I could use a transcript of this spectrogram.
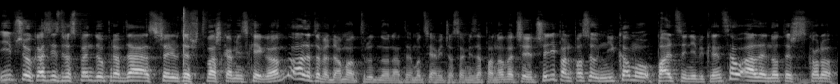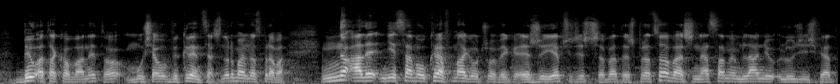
I przy okazji z rozpędu, prawda, strzelił też w twarz Kamińskiego, no ale to wiadomo, trudno nad emocjami czasami zapanować. Czyli pan poseł nikomu palcy nie wykręcał, ale no też skoro był atakowany, to musiał wykręcać. Normalna sprawa. No ale nie samą Krav Magą człowiek e, żyje, przecież trzeba też pracować. Na samym laniu ludzi świat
